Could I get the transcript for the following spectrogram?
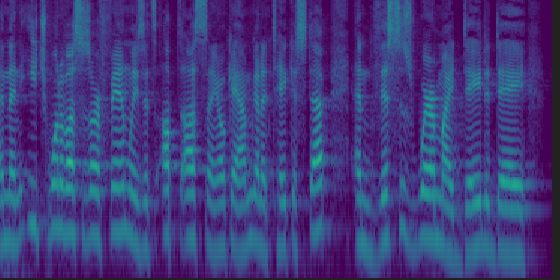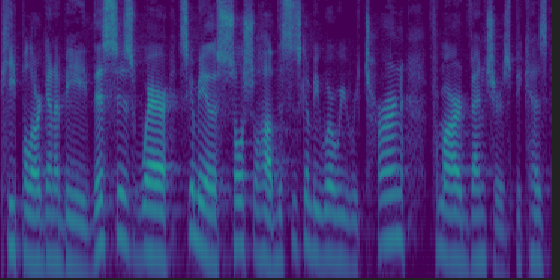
And then each one of us as our families, it's up to us saying, okay, I'm going to take a step, and this is where my day to day people are going to be. This is where it's going to be the social hub. This is going to be where we return from our adventures. Because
